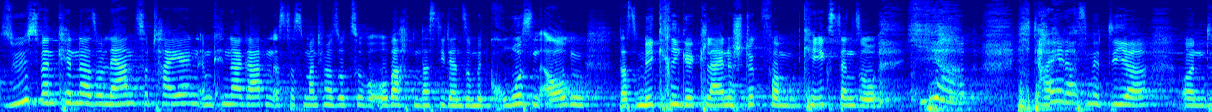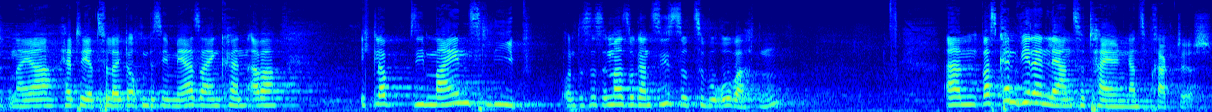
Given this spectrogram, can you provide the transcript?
süß, wenn Kinder so lernen zu teilen. Im Kindergarten ist das manchmal so zu beobachten, dass die dann so mit großen Augen das mickrige kleine Stück vom Keks dann so, hier, ich teile das mit dir. Und naja, hätte jetzt vielleicht auch ein bisschen mehr sein können, aber ich glaube, sie meinen es lieb. Und es ist immer so ganz süß so zu beobachten. Ähm, was können wir denn lernen zu teilen, ganz praktisch?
